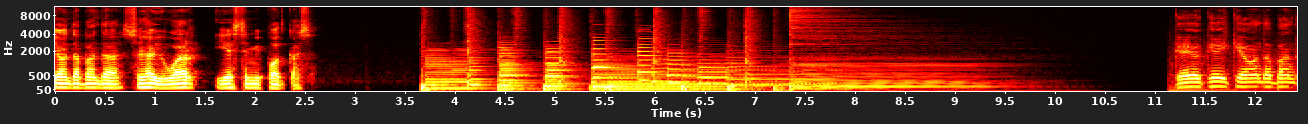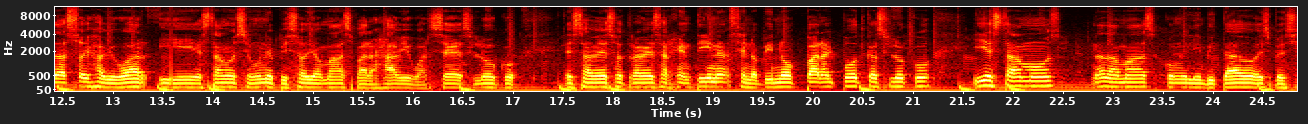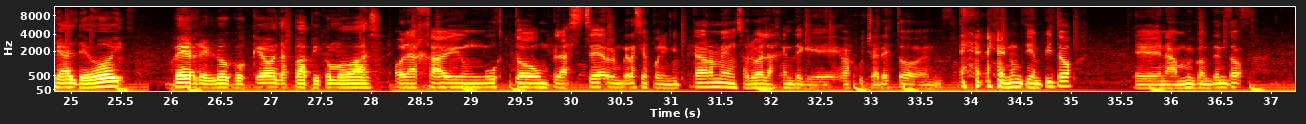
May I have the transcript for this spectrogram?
¿Qué onda, banda? Soy War y este es mi podcast. Ok, ok, ¿qué onda, banda? Soy Javi War y estamos en un episodio más para Javi Warcés, loco. Esta vez otra vez Argentina se nos vino para el podcast, loco. Y estamos nada más con el invitado especial de hoy, Berre, loco. ¿Qué onda, papi? ¿Cómo vas? Hola, Javi. Un gusto, un placer. Gracias por invitarme. Un saludo a la gente que va a escuchar esto en, un tiempito. Eh, nada, muy contento.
